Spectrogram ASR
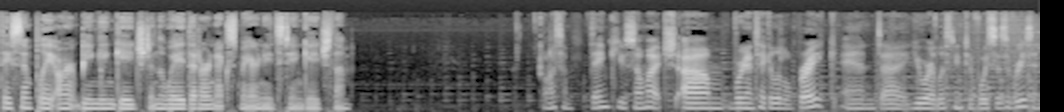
They simply aren't being engaged in the way that our next mayor needs to engage them. Awesome. Thank you so much. Um, we're going to take a little break, and uh, you are listening to Voices of Reason.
